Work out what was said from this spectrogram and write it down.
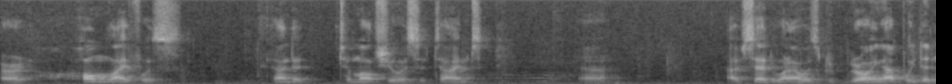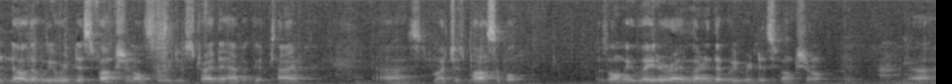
our home life was kind of tumultuous at times. Uh, I've said when I was growing up, we didn't know that we were dysfunctional, so we just tried to have a good time uh, as much as possible. It was only later I learned that we were dysfunctional. Uh,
